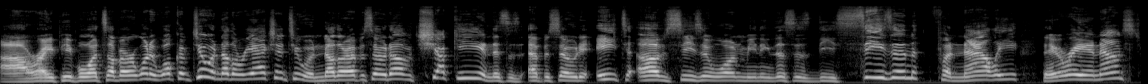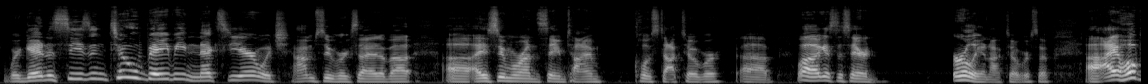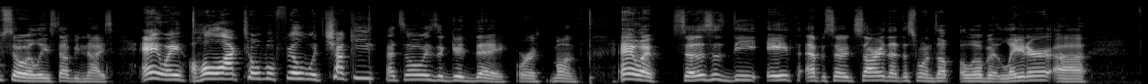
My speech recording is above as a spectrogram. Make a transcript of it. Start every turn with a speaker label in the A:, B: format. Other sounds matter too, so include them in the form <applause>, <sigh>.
A: All right, people, what's up, everyone, and welcome to another reaction to another episode of Chucky, and this is episode 8 of season 1, meaning this is the season finale. They already announced we're getting a season 2, baby, next year, which I'm super excited about. Uh, I assume we're on the same time, close to October. Uh, well, I guess this aired early in October. So uh, I hope so, at least. That'd be nice. Anyway, a whole October filled with Chucky. That's always a good day or a month. Anyway, so this is the eighth episode. Sorry that this one's up a little bit later. Uh,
